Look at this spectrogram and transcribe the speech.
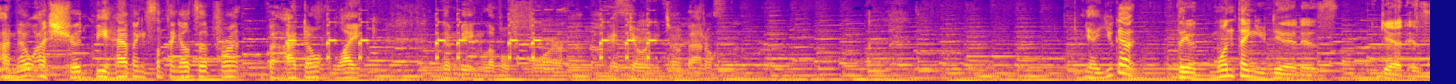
I know I should be having something else up front, but I don't like them being level 4 and going into a battle. Yeah, you got the one thing you did is get is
